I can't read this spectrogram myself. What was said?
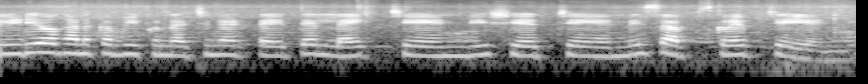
వీడియో కనుక మీకు నచ్చినట్టయితే లైక్ చేయండి షేర్ చేయండి సబ్స్క్రైబ్ చేయండి.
